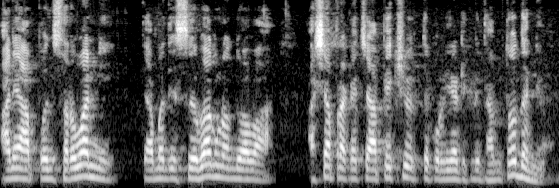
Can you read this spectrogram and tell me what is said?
आणि आपण सर्वांनी त्यामध्ये सहभाग नोंदवावा अशा प्रकारची अपेक्षा व्यक्त करून या ठिकाणी थांबतो. धन्यवाद.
